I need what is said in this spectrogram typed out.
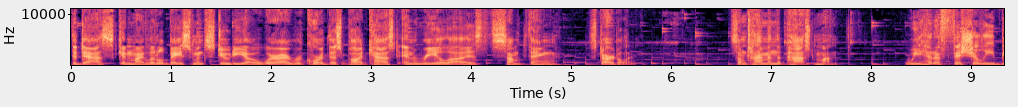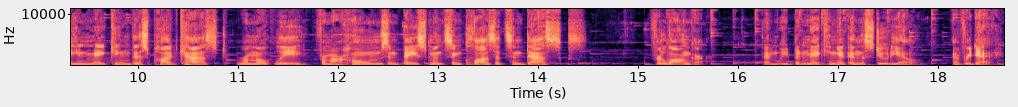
the desk in my little basement studio where I record this podcast and realized something startling. Sometime in the past month, we had officially been making this podcast remotely from our homes and basements and closets and desks for longer than we'd been making it in the studio every day.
